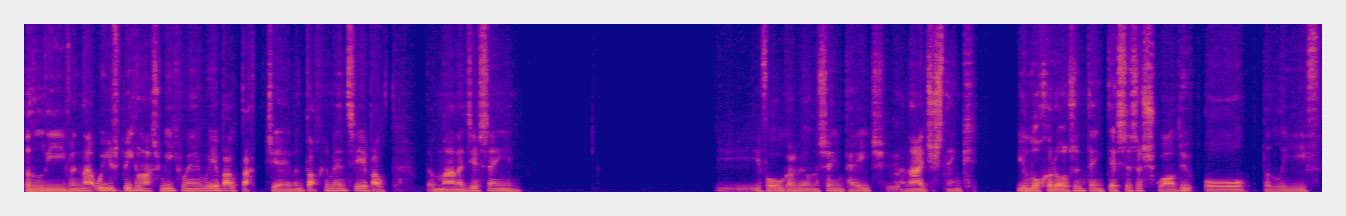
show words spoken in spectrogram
believing that. We were speaking last week, weren't we, about that German documentary about the manager saying you've all got to be on the same page. Yeah. And I just think you look at us and think this is a squad who all believe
